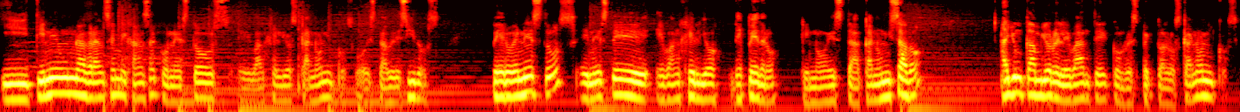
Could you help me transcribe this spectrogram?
y tiene una gran semejanza con estos evangelios canónicos o establecidos. Pero en estos, en este evangelio de Pedro, que no está canonizado, hay un cambio relevante con respecto a los canónicos,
